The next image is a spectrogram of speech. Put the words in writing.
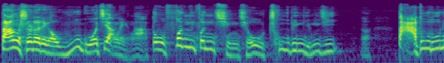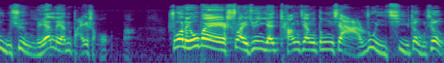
当时的这个吴国将领啊，都纷纷请求出兵迎击啊。大都督陆逊连连摆手啊，说刘备率军沿长江东下，锐气正盛。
